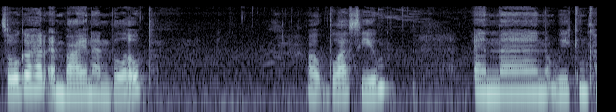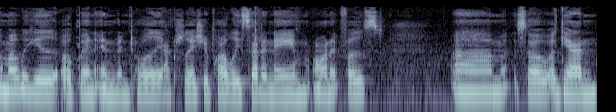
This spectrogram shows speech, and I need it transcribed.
So we'll go ahead and buy an envelope. Oh, bless you. And then we can come over here, open inventory. Actually, I should probably set a name on it first. Um, so again,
